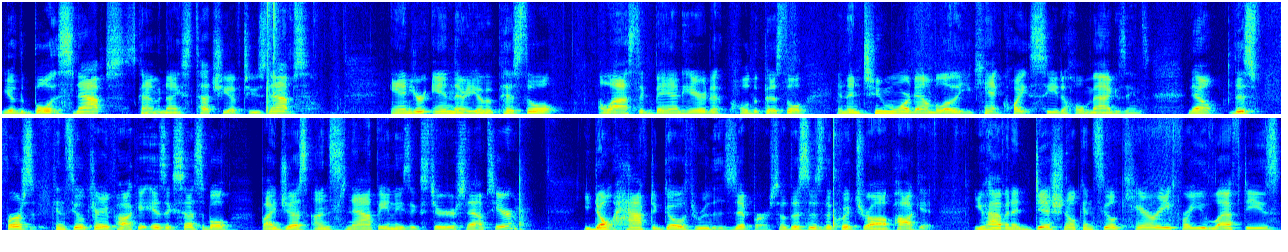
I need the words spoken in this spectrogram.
you have the bullet snaps, it's kind of a nice touch. You have two snaps and you're in there. You have a pistol elastic band here to hold the pistol and then two more down below that you can't quite see to hold magazines. Now, this first concealed carry pocket is accessible by just unsnapping these exterior snaps here. You don't have to go through the zipper. So this is the quick draw pocket. You have an additional concealed carry for you lefties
